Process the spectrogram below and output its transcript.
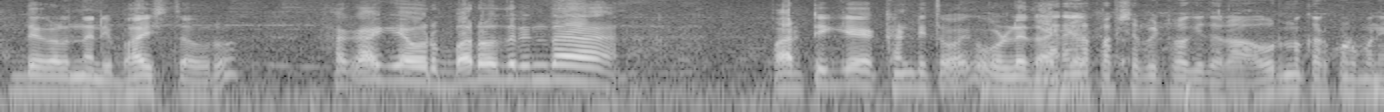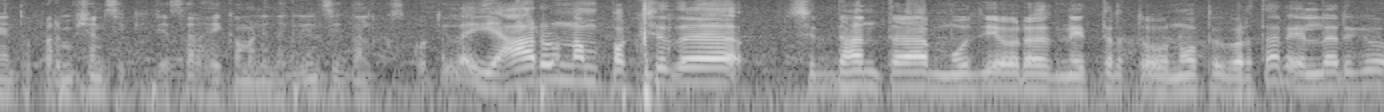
ಹುದ್ದೆಗಳನ್ನು ನಿಭಾಯಿಸ್ತವರು. ಹಾಗಾಗಿ ಅವರು ಬರೋದ್ರಿಂದ ಪಾರ್ಟಿಗೆ ಖಂಡಿತವಾಗಿ ಒಳ್ಳೆಯದಾಗಿ ಯಾರೆಲ್ಲ ಪಕ್ಷ ಬಿಟ್ಟು ಹೋಗಿದ್ದಾರೆ ಅವ್ರನ್ನೂ ಕರ್ಕೊಂಡು ಬನ್ನಿ ಅಂತ ಪರ್ಮಿಷನ್ ಸಿಕ್ಕಿದೆ ಸರ್? ಹೈಕಮಾಂಡಿಂದ ಗ್ರೀನ್ ಸಿಗ್ನಲ್ ಕೊಟ್ಟಿಲ್ಲ. ಯಾರು ನಮ್ಮ ಪಕ್ಷದ ಸಿದ್ಧಾಂತ ಮೋದಿಯವರ ನೇತೃತ್ವ ನೋಪಿ ಬರ್ತಾರೆ ಎಲ್ಲರಿಗೂ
